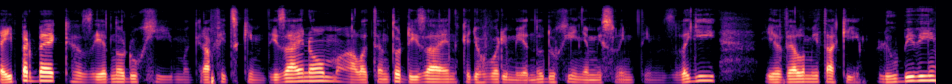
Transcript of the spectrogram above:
paperback s jednoduchým grafickým dizajnom, ale tento dizajn, keď hovorím jednoduchý, nemyslím tým zlý, je veľmi taký ľúbivý.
